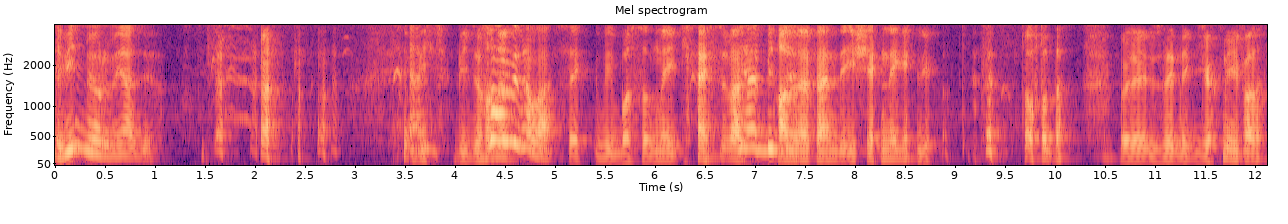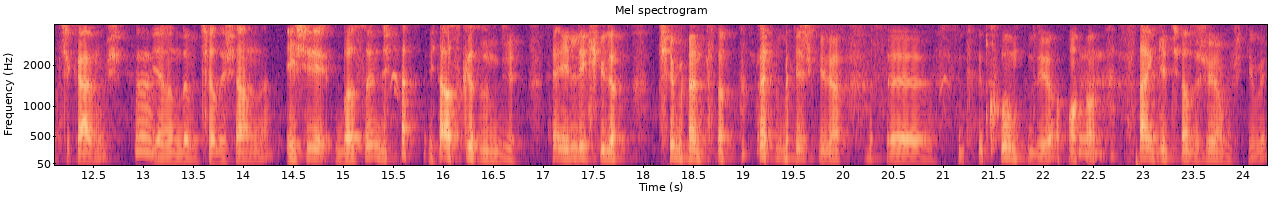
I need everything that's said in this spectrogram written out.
E bilmiyorum ya diyor. bir, bir de onun bir defa. sek- bir basılma hikayesi var. Yani bir de- Hanımefendi iş yerine geliyor. o da böyle üzerindeki gömleği falan çıkarmış. Yanında bir çalışanla. Eşi basınca yaz kızım diyor. 50 kilo çimento, 5 kilo e, kum diyor. Sanki çalışıyormuş gibi.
